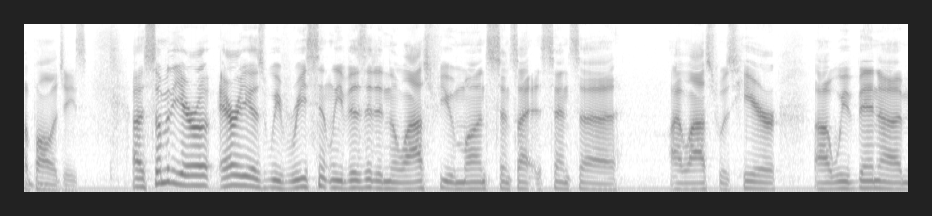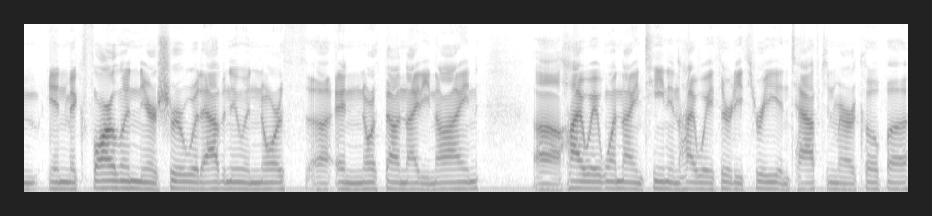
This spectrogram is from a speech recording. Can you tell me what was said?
Apologies. Uh, some of the ar- areas we've recently visited in the last few months since I since uh, I last was here. Uh, we've been um, in McFarland near Sherwood Avenue in North uh, and northbound 99. uh, Highway 119 and Highway 33 in Taft and Maricopa,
